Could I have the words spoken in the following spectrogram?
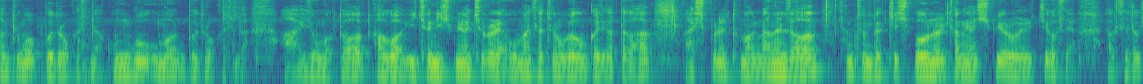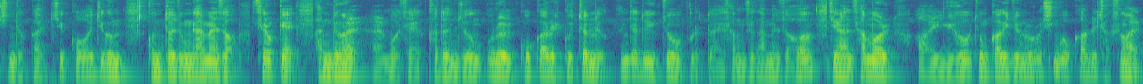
다음 종목 보도록 하겠습니다. 공구 음원 보도록 하겠습니다. 아, 이 종목도 과거 2022년 7월에 54,500원까지 갔다가 아, 10분을 토막 나면서 3,175원을 작년 12월에 찍었어요. 역세적 신저가 찍고 지금 건터 중례하면서 새롭게 반등을 모색하던 중 오늘 고가를 9.6, 현재도 6.5%에 상승하면서 지난 3월 아, 이후 종가 기준으로 신고가를 작성할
